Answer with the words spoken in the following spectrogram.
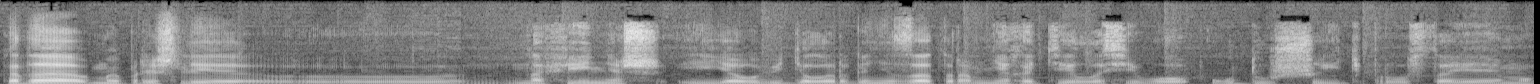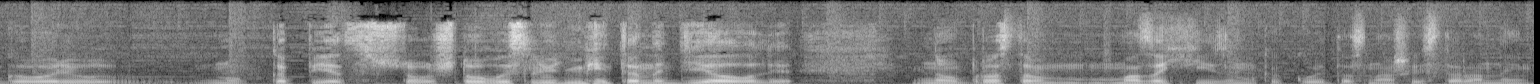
когда мы пришли э, на финиш, и я увидел организатора, мне хотелось его удушить просто. Я ему говорю, ну, капец, что, что вы с людьми-то наделали? Ну, просто мазохизм какой-то с нашей стороны.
